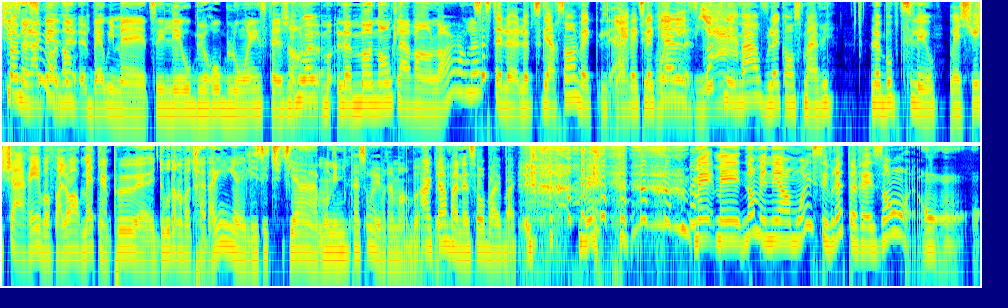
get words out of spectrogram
Qui se rappelle de, ben oui, mais tu sais, Léo Bureau Blouin, c'était genre Ouais. le, le mononcle avant l'heure, là. Ça, c'était le, le petit garçon avec, avec lequel. Toutes les mères voulaient qu'on se marie. Le beau petit Léo. Monsieur Charret, il va falloir mettre un peu euh, d'eau dans votre vin. Euh, Les étudiants, Mon imitation est vraiment bonne. À quand Vanessa au bye-bye? mais, mais, mais non, mais néanmoins, c'est vrai, tu as raison. On, on-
